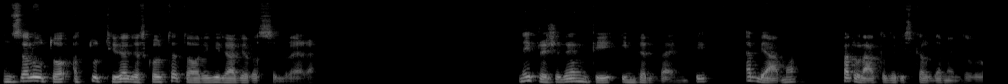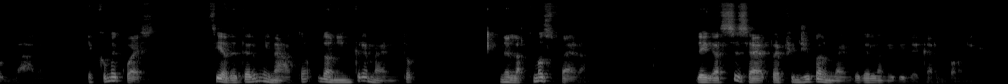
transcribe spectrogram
Un saluto a tutti i radioascoltatori di Radio Rossebrera. Nei precedenti interventi abbiamo parlato del riscaldamento globale e come questo sia determinato da un incremento nell'atmosfera dei gas serra e principalmente dell'anidride carbonica.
